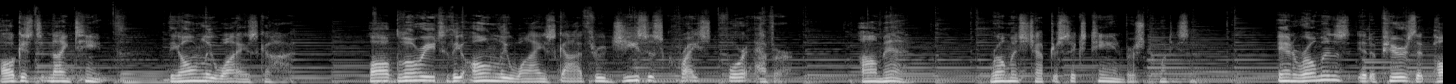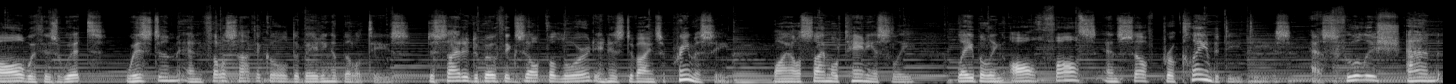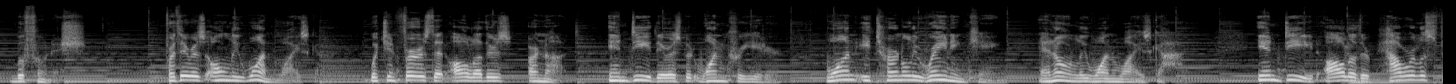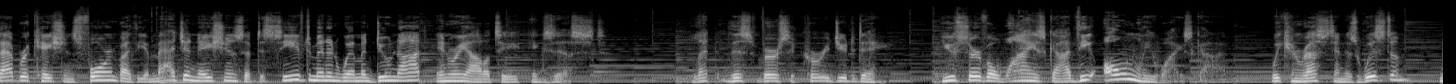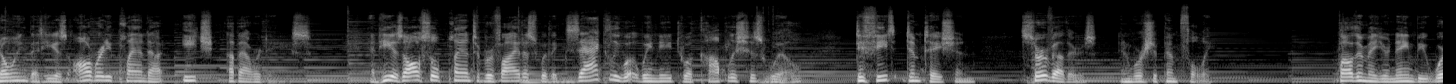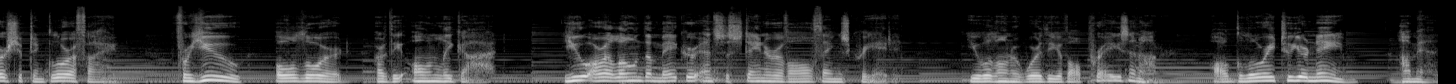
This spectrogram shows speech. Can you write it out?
August 19th, the only wise God. All glory to the only wise God through Jesus Christ forever. Amen. Romans chapter 16, verse 27. In Romans, it appears that Paul, with his wit, wisdom, and philosophical debating abilities, decided to both exalt the Lord in his divine supremacy while simultaneously labeling all false and self proclaimed deities as foolish and buffoonish. For there is only one wise God, which infers that all others are not. Indeed, there is but one Creator, one eternally reigning King, and only one wise God. Indeed, all other powerless fabrications formed by the imaginations of deceived men and women do not, in reality, exist. Let this verse encourage you today. You serve a wise God, the only wise God. We can rest in His wisdom, knowing that He has already planned out each of our days. And He has also planned to provide us with exactly what we need to accomplish His will, defeat temptation, serve others, and worship Him fully. Father, may your name be worshiped and glorified. For you, O Lord, are the only God. You are alone the maker and sustainer of all things created. You alone are worthy of all praise and honor. All glory to your name. Amen.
